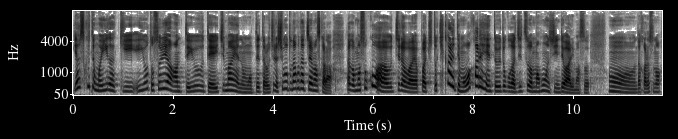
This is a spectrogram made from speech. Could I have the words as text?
安くてもいい楽器、いい音するやんって言うて1万円の持ってったらうちら仕事なくなっちゃいますから。だからもうそこはうちらはやっぱりちょっと聞かれても分かれへんというところが実はまあ本心ではあります。うん。だからその、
